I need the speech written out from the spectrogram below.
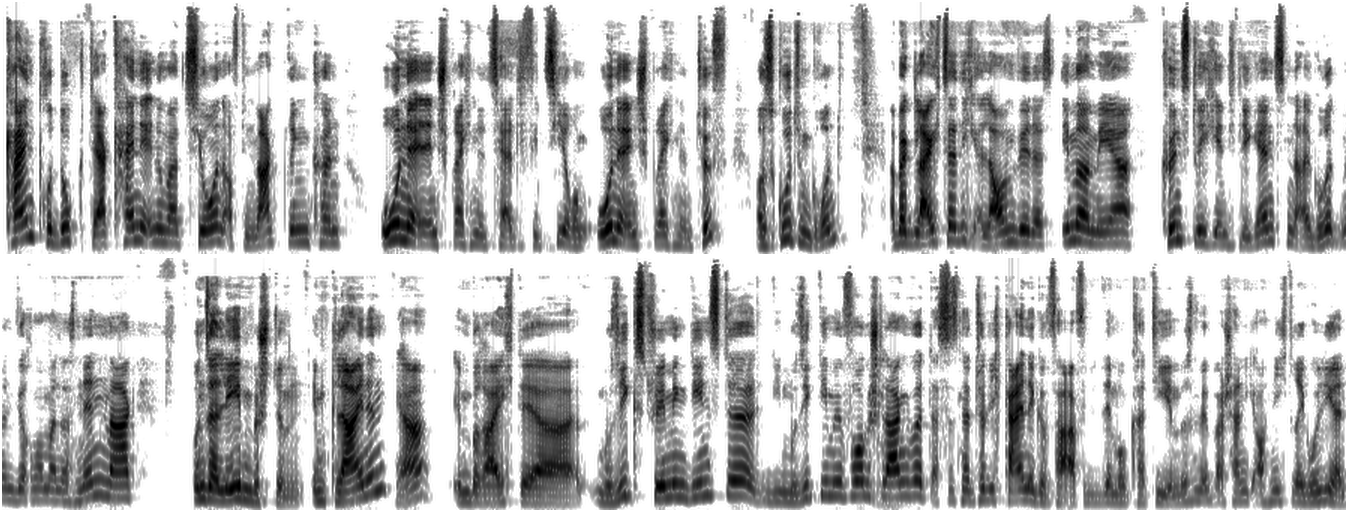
kein Produkt, ja, keine Innovation auf den Markt bringen können, ohne eine entsprechende Zertifizierung, ohne entsprechenden TÜV, aus gutem Grund. Aber gleichzeitig erlauben wir, dass immer mehr künstliche Intelligenzen, Algorithmen, wie auch immer man das nennen mag, unser Leben bestimmen. Im Kleinen, ja, im Bereich der Musikstreaming-Dienste, die Musik, die mir vorgeschlagen wird, das ist natürlich keine Gefahr für die Demokratie, müssen wir wahrscheinlich auch nicht regulieren.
